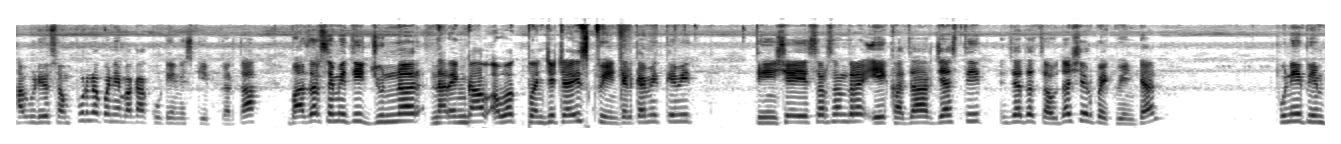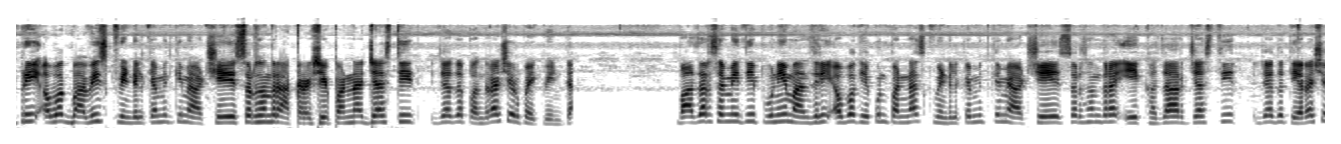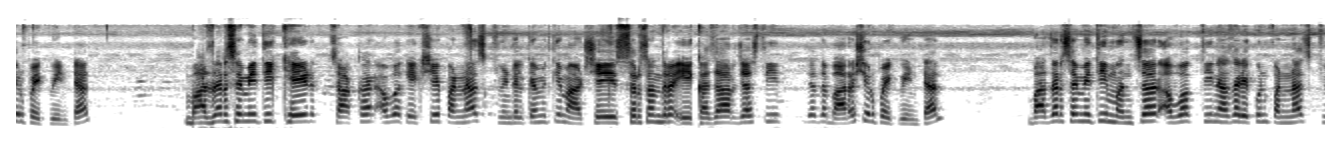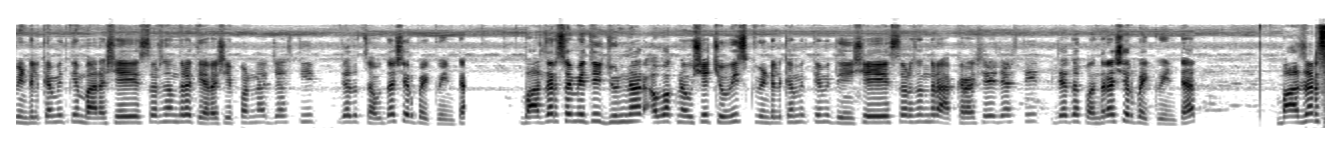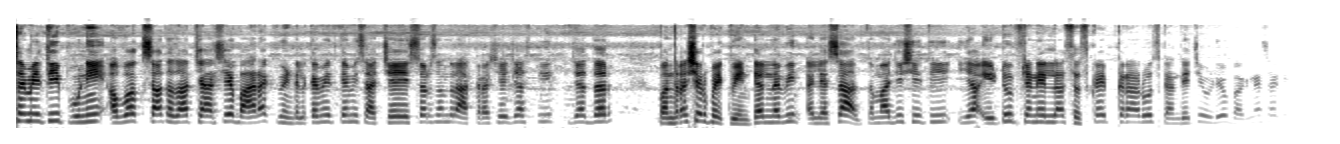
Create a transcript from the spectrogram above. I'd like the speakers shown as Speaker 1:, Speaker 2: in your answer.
Speaker 1: हा व्हिडिओ संपूर्णपणे बघा कुठेने स्किप करता. बाजार समिती जुन्नर नारेंगाव अवक पंचेचाळीस क्विंटल कमीत कमी तीनशे सरसंद्र एक हजार जास्तीत जास्त चौदाशे रुपये क्विंटल. पुणे पिंपरी अवक बावीस क्विंटल कमीत कमी आठशे सरसंद्र अकराशे पन्नास जास्तीत जास्त पंधराशे रुपये क्विंटल. बाजार समिती पुणे मांजरी अवक एकोणपन्नास क्विंटल कमीत कमी आठशे सरसंद्र एक हजार जास्तीत जास्त तेराशे रुपये क्विंटल. बाजार समिती खेड चाकण अवक एकशे पन्नास क्विंटल कमीत कमी आठशे सरसंद्र एक हजार जास्तीत जास्त बाराशे रुपये क्विंटल. बाजार समिती मंचर अवक तीन हजार एकोणपन्नास क्विंटल कमीत कमी बाराशे सरसंद्र तेराशे पन्नास जास्तीत जास्त चौदाशे रुपये क्विंटल. बाजार समिती जुन्नर अवक नऊशे चोवीस क्विंटल कमीत कमी तीनशे सरसंद्र अकराशे जास्तीत जास्त पंधराशे रुपये क्विंटल. बाजार समिती पुणे अवक सात हजार चारशे बारा क्विंटल. कमीत कमी सातशे सरसंद्र अकराशे जास्तीत जास्त दर पंधराशे रुपये क्विंटल. नवीन आले असाल तर माझी शेती या यूट्यूब चॅनेलला सबस्क्राईब करा. रोज कांद्याचे व्हिडिओ बघण्यासाठी.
